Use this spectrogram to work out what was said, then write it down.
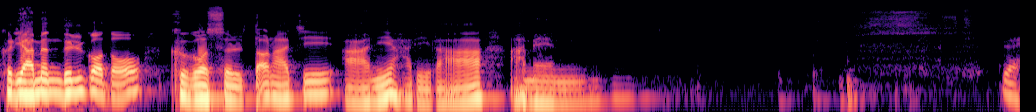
그리하면 늙어도 그것을 떠나지 아니하리라. 아멘. 네,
